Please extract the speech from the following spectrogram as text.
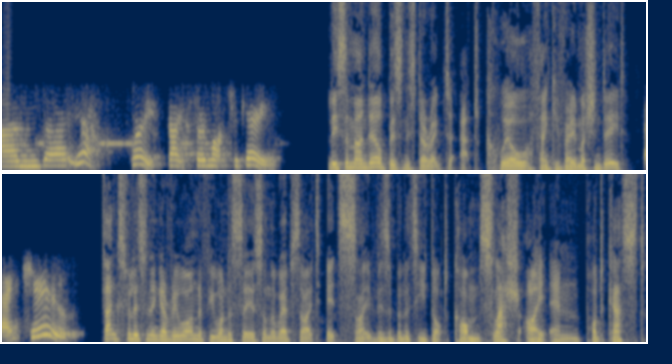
And uh, yeah, great. Thanks so much again. Lisa Mandel, Business Director at Quill, thank you very much indeed. Thank you. Thanks for listening, everyone. If you want to see us on the website, it's sitevisibility.com slash im podcast.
